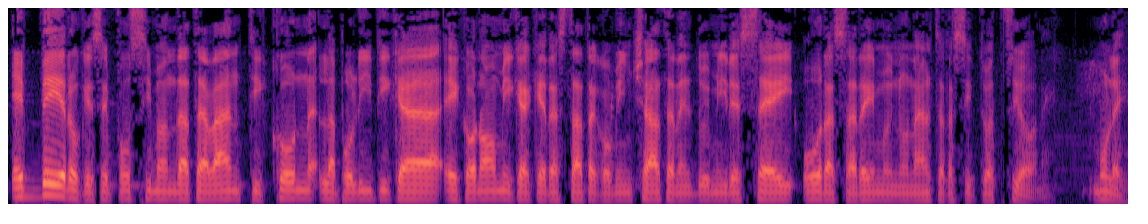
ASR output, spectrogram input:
è vero che se fossimo andati avanti con la politica economica che era stata cominciata nel 2006, ora saremmo in un'altra situazione? Mulè.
